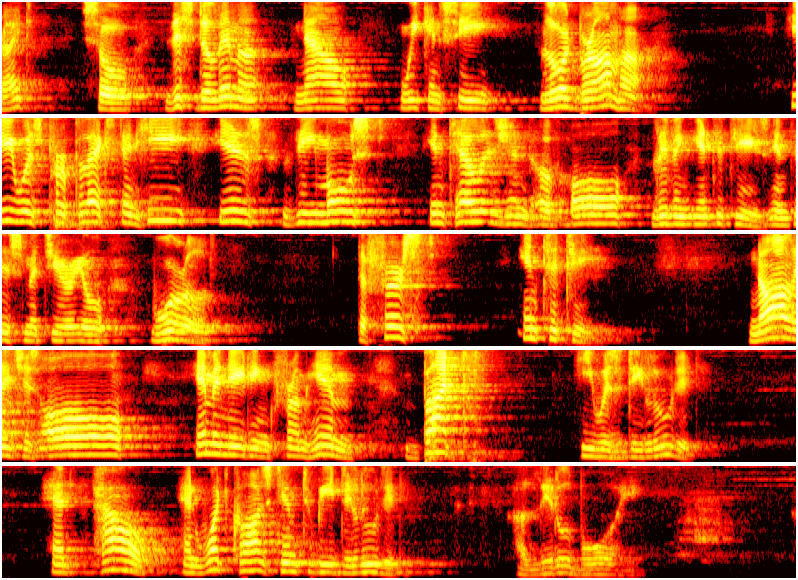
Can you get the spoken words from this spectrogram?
Right? So, this dilemma now we can see Lord Brahma. He was perplexed, and he is the most intelligent of all living entities in this material world. The first entity. Knowledge is all emanating from him, but he was deluded. And how and what caused him to be deluded? A little boy.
